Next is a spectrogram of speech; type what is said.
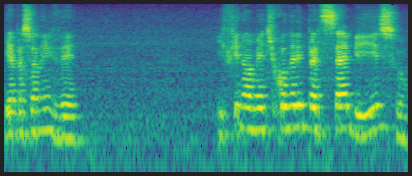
E a pessoa nem vê. E finalmente, quando ele percebe isso,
